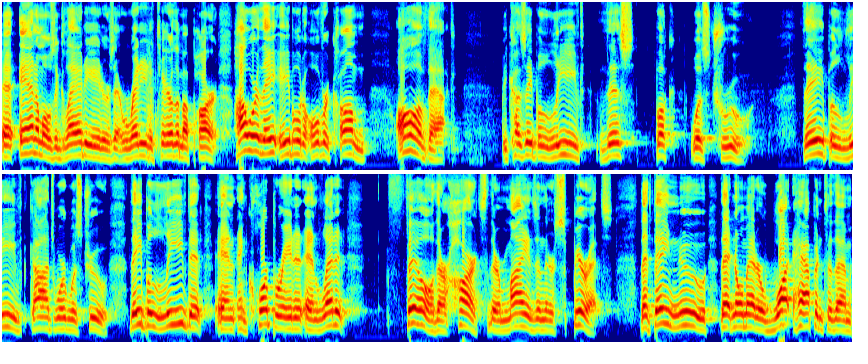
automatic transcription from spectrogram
at animals and gladiators that ready to tear them apart. How were they able to overcome all of that? Because they believed this book was true. They believed God's word was true. They believed it and incorporated it and let it fill their hearts, their minds, and their spirits. That they knew that no matter what happened to them,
